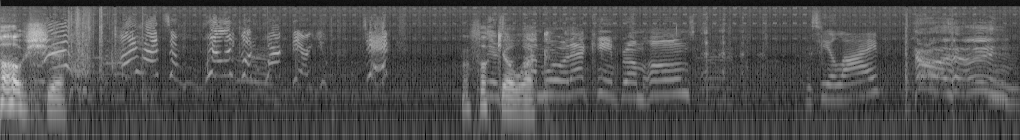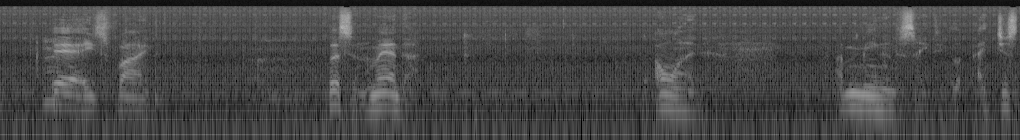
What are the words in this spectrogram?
Oh shit. I had some really good work there, you dick! Well, fuck There's your a work. Lot more where that came from, Holmes. Is he alive? Yeah, he's fine. Listen, Amanda. I wanted. I've been meaning to say to you. I just.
